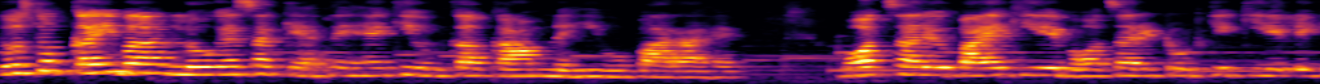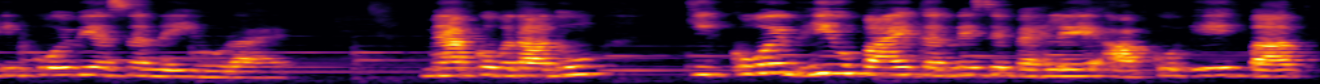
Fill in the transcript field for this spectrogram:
दोस्तों, कई बार लोग ऐसा कहते हैं कि उनका काम नहीं हो पा रहा है। बहुत सारे उपाय किए, बहुत सारे टोटके किए, लेकिन कोई भी असर नहीं हो रहा है। मैं आपको बता दूँ कि कोई भी उपाय करने से पहले आपको एक बात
